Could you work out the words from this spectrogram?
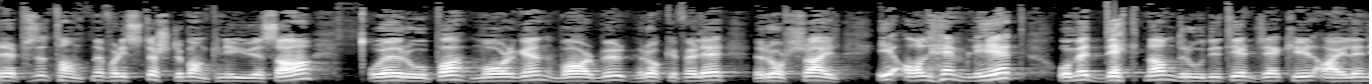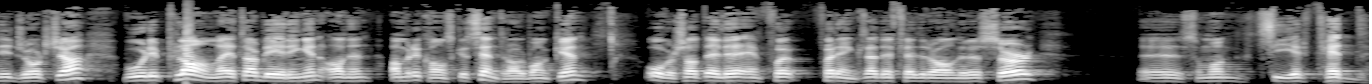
representantene for de største bankene i USA, og Europa Morgan, Warburg, Rockefeller, Rothschild. I all hemmelighet og med dekknavn dro de til Jekyll Island i Georgia, hvor de planla etableringen av den amerikanske sentralbanken, oversatt eller for, forenkla det Federal Reserve, eh, som man sier Fed.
